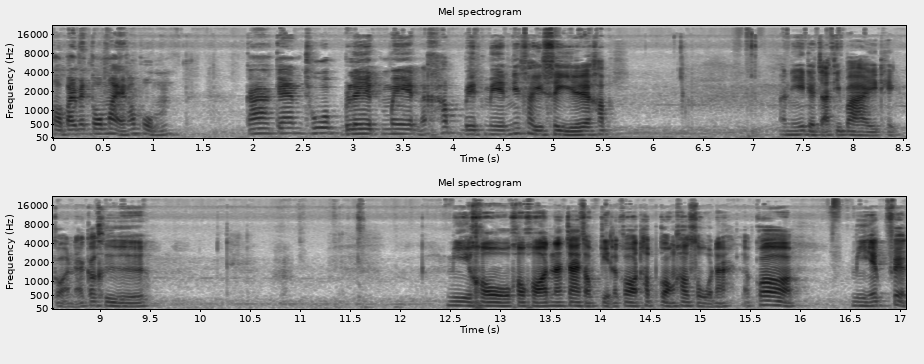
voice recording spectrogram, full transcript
ต่อไปเป็นตัวใหม่ครับผมกาแกนทัวเบลดเมดนะครับเบลดเมดนี่ใส่สี่เลยครับ อันนี้เดี๋ยวจะอธิบายเทคก่อนนะก็คือ มีคอคอคอสนะจ่ายสองเกตแล้วก็ท็อปกองเข้าโซนนะ แล้วก็ มีเอฟเฟก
